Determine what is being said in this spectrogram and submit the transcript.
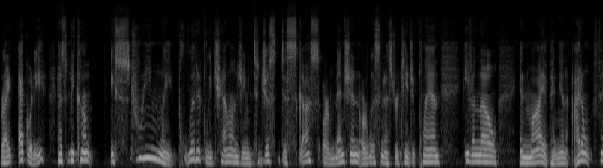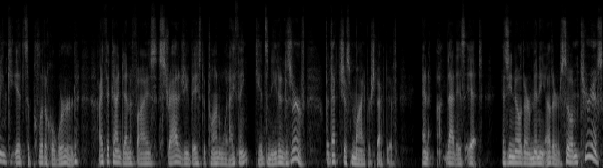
right? Equity has become extremely politically challenging to just discuss or mention or listen to a strategic plan, even though, in my opinion, I don't think it's a political word. I think identifies strategy based upon what I think kids need and deserve. But that's just my perspective. And uh, that is it. As you know, there are many others. So I'm curious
